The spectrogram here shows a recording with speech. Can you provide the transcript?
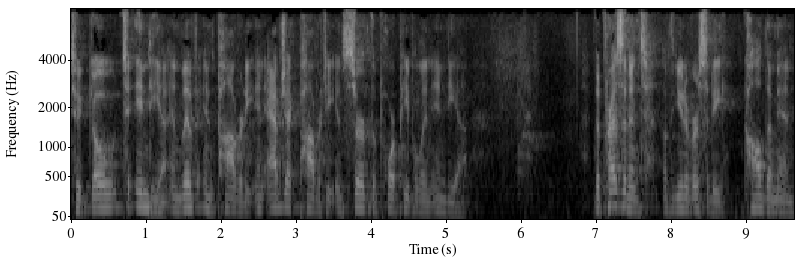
to go to India and live in poverty, in abject poverty, and serve the poor people in India. The president of the university called them in,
